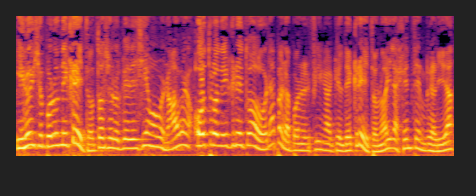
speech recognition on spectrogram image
Y lo hizo por un decreto, entonces lo que decíamos, bueno, ahora otro decreto ahora para poner fin a aquel decreto, ¿no? Ahí la gente en realidad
